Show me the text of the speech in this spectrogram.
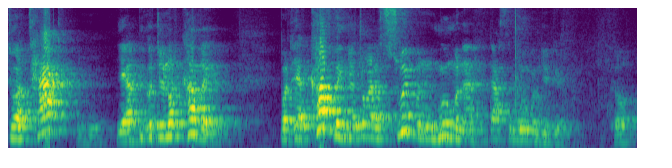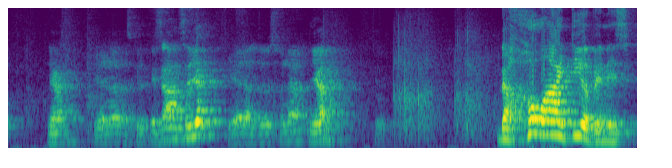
to attack, Mhm. yeah, because you're not covering. But you're covering, you're trying to sweep and movement, and that's the movement you do. Cool. Yeah. Yeah, no, that's good. Is the answer yeah? Yeah, that'll do us for now. Yeah. The whole idea of it is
